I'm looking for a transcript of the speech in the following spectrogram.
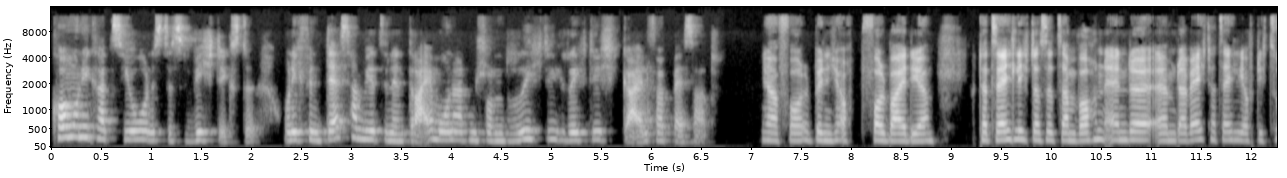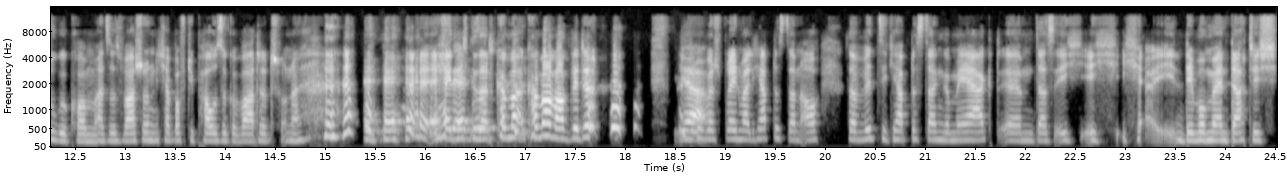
Kommunikation ist das Wichtigste. Und ich finde, das haben wir jetzt in den drei Monaten schon richtig, richtig geil verbessert. Ja, voll, bin ich auch voll bei dir. Tatsächlich, das jetzt am Wochenende, ähm, da wäre ich tatsächlich auf dich zugekommen. Also es war schon, ich habe auf die Pause gewartet und dann hätte ich gesagt, können wir, können wir mal bitte ja. drüber sprechen, weil ich habe das dann auch, das war witzig, ich habe das dann gemerkt, ähm, dass ich, ich, ich, in dem Moment dachte ich,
